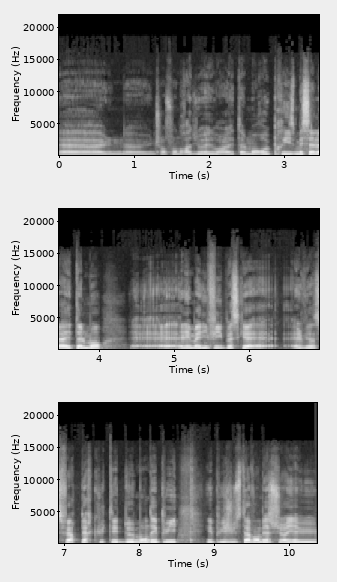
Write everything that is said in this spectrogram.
euh, une, une chanson de Radiohead, elle est tellement reprise, mais celle-là est tellement, euh, elle est magnifique parce qu'elle elle vient se faire percuter deux mondes et puis, et puis juste avant, bien sûr, il y a eu,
